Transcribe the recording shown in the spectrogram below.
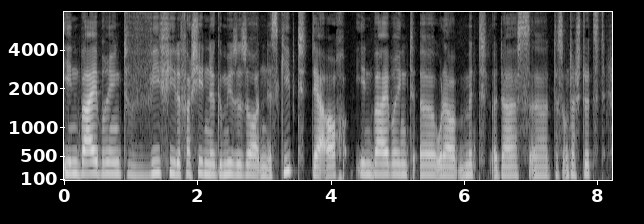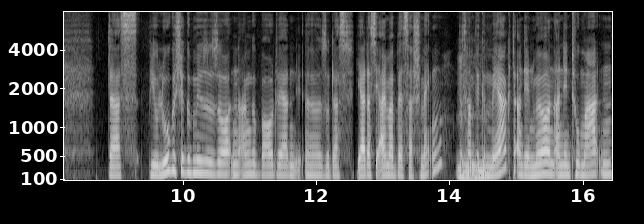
ihnen beibringt, wie viele verschiedene Gemüsesorten es gibt, der auch ihnen beibringt äh, oder mit äh, das, äh, das unterstützt, dass biologische Gemüsesorten angebaut werden, äh, sodass ja, dass sie einmal besser schmecken. Das haben wir gemerkt an den Möhren, an den Tomaten,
